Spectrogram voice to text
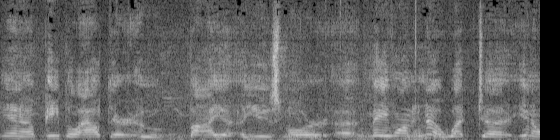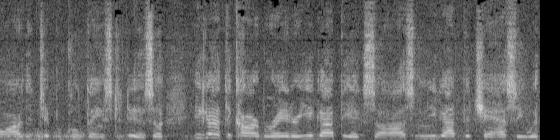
you know, people out there who buy a, a used mower uh, may want to know what, uh, you know, are the typical things to do. So you got the carburetor, you got the exhaust, and you got the chassis with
